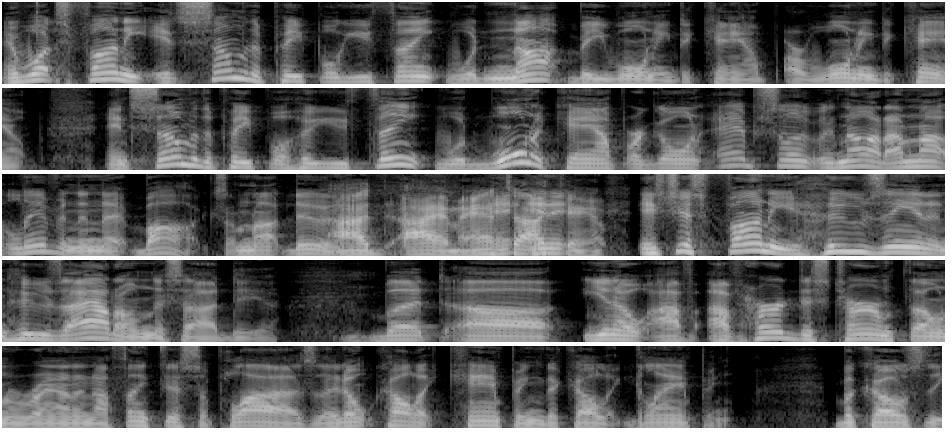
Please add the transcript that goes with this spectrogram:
And what's funny is some of the people you think would not be wanting to camp are wanting to camp, and some of the people who you think would want to camp are going, absolutely not. I'm not living in that box. I'm not doing it. I, I am And- and anti-camp. it- it's just funny who's in and who's out on this idea. But uh, you know, I've I've heard this term thrown around, and I think this applies. They don't call it camping; they call it glamping, because the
